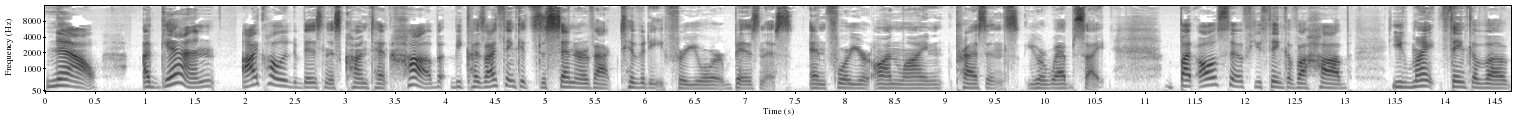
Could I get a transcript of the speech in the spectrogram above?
Now, again, I call it a business content hub because I think it's the center of activity for your business and for your online presence, your website. But also, if you think of a hub, you might think of a,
